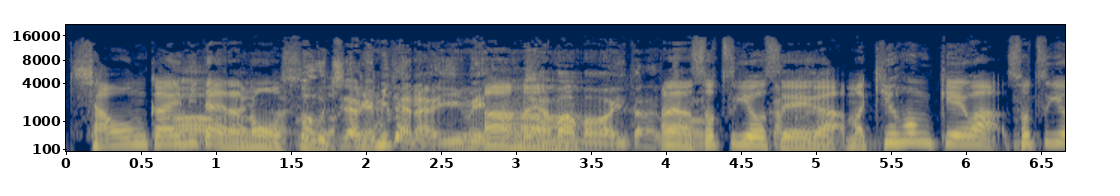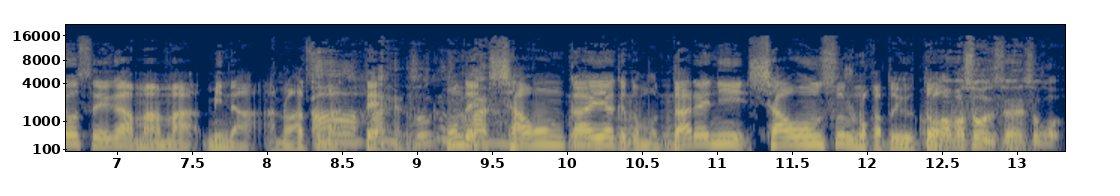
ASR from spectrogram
謝恩会みたいなのをすまあ、るわけ。打ち上げみたいなイメージでね。ああああまあまあまあ言ったら。卒業生が、、まあ基本形は、卒業生がまあまあみんなあの集まってほんではい謝恩会やけども、誰に謝恩するのかというと、まあまあそうですよね、そこ。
